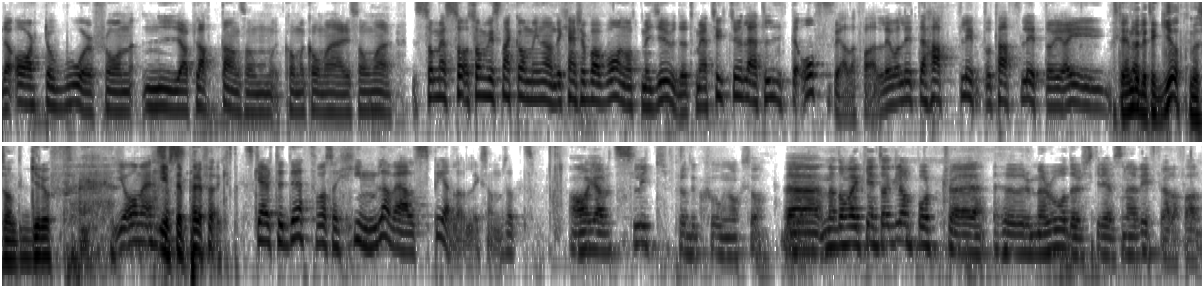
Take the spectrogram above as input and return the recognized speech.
The Art of War från nya plattan som kommer komma här i sommar. Som, jag, sa- som vi snackade om innan, det kanske bara var något med ljudet, men jag tyckte det lät lite off i alla fall. Det var lite haffligt och taffligt och jag... Det är ändå lite gött med sånt gruff. Ja, men alltså, Inte perfekt. Scared to Death var så himla välspelad liksom. Så att, Ja, jävligt slick produktion också. Eh, men de verkar inte ha glömt bort eh, hur Marauders skrev sina riff i alla fall.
